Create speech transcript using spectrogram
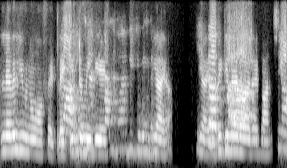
level you know of it, like yeah, intermediate. Yeah, yeah. Yeah, yeah. Beginner uh, or advanced. Yeah.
